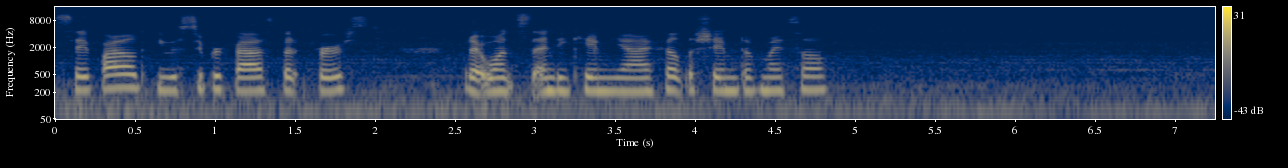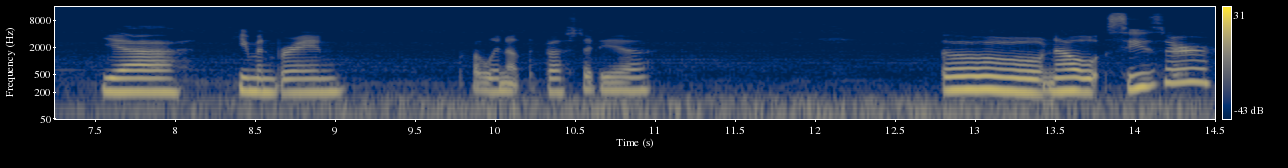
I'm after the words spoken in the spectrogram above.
save file. He was super fast but at first, but at once the ending came, yeah, I felt ashamed of myself. Yeah, human brain. Probably not the best idea. Oh, now Caesar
